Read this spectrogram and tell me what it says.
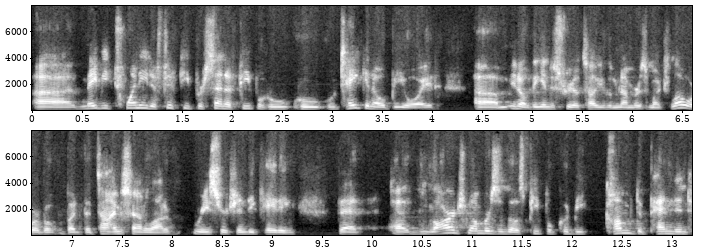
uh, maybe 20 to 50 percent of people who, who, who take an opioid um, you know the industry will tell you the numbers much lower but but the times found a lot of research indicating that uh, large numbers of those people could become dependent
